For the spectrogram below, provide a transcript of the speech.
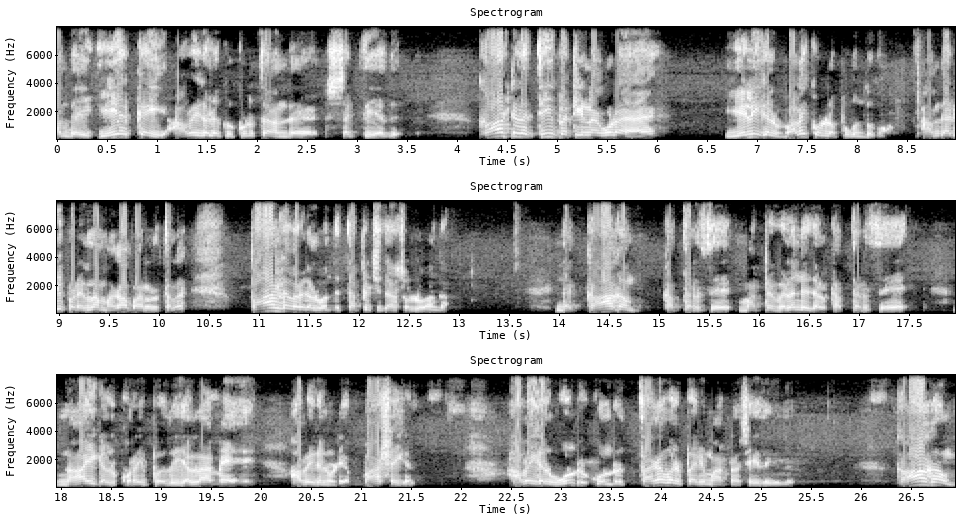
அந்த இயற்கை அவைகளுக்கு கொடுத்த அந்த சக்தி அது. காட்டுல தீ பற்றினா கூட எலிகள் வலைக்குள்ள புகுந்துக்கும். அந்த அடிப்படையில் தான் மகாபாரதத்துல பாண்டவர்கள் வந்து தப்பிச்சு தான் சொல்லுவாங்க. இந்த காகம் கத்துறது மற்ற விலங்குகள் கத்துறது நாய்கள் குறைப்பது எல்லாமே அவைகளுடைய பாஷைகள். அவைகள் ஒன்றுக்கொன்று தகவல் பரிமாற்றம் செய்துக்குது காகம்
